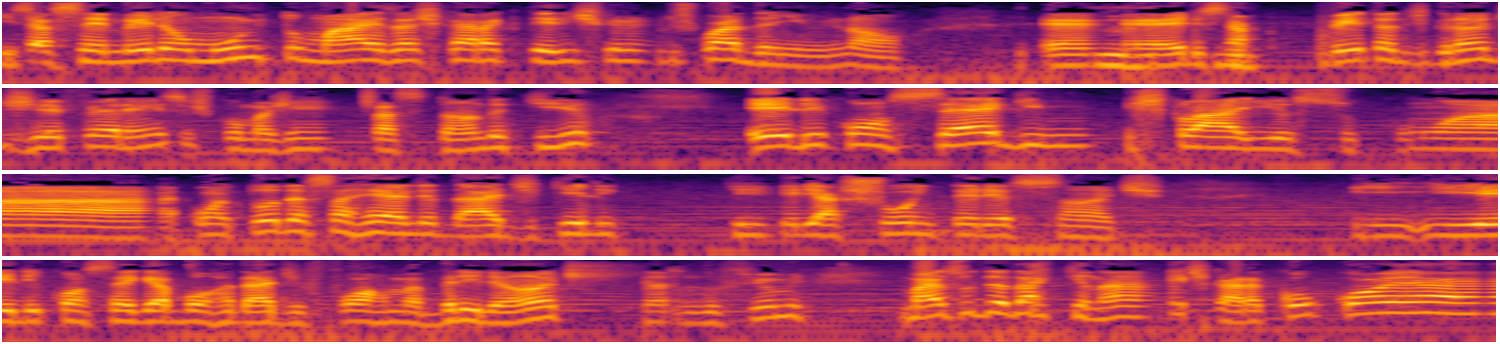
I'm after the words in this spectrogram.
que se assemelham muito mais às características dos quadrinhos, não. É, uhum. ele se aproveita de grandes referências, como a gente está citando aqui. Ele consegue mesclar isso com, a, com toda essa realidade que ele que ele achou interessante e, e, ele consegue abordar de forma brilhante dentro do filme. Mas o The Dark Knight, cara, qual, qual, é, a,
